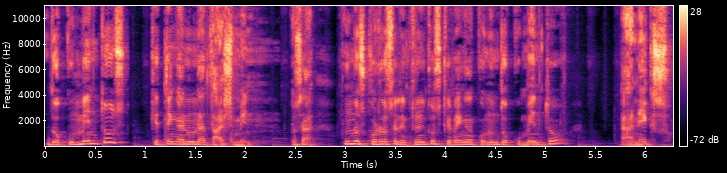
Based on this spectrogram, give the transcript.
documentos que tengan un attachment, o sea, unos correos electrónicos que vengan con un documento anexo.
